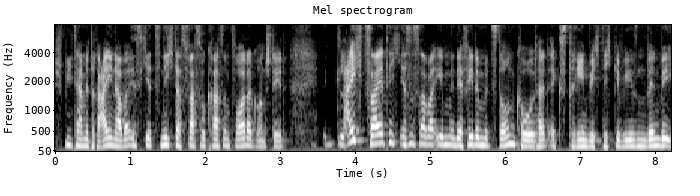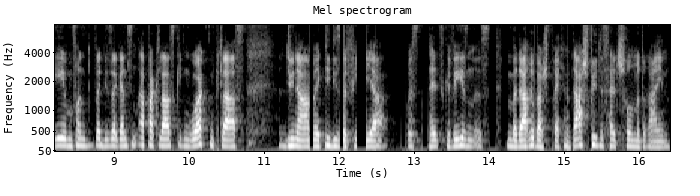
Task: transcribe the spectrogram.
spielt da mit rein, aber ist jetzt nicht das, was so krass im Vordergrund steht. Gleichzeitig ist es aber eben in der Fehde mit Stone Cold halt extrem wichtig gewesen, wenn wir eben von bei dieser ganzen Upper Class gegen Working Class Dynamik, die diese Fehde ja größtenteils gewesen ist, wenn wir darüber sprechen. Und da spielt es halt schon mit rein.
